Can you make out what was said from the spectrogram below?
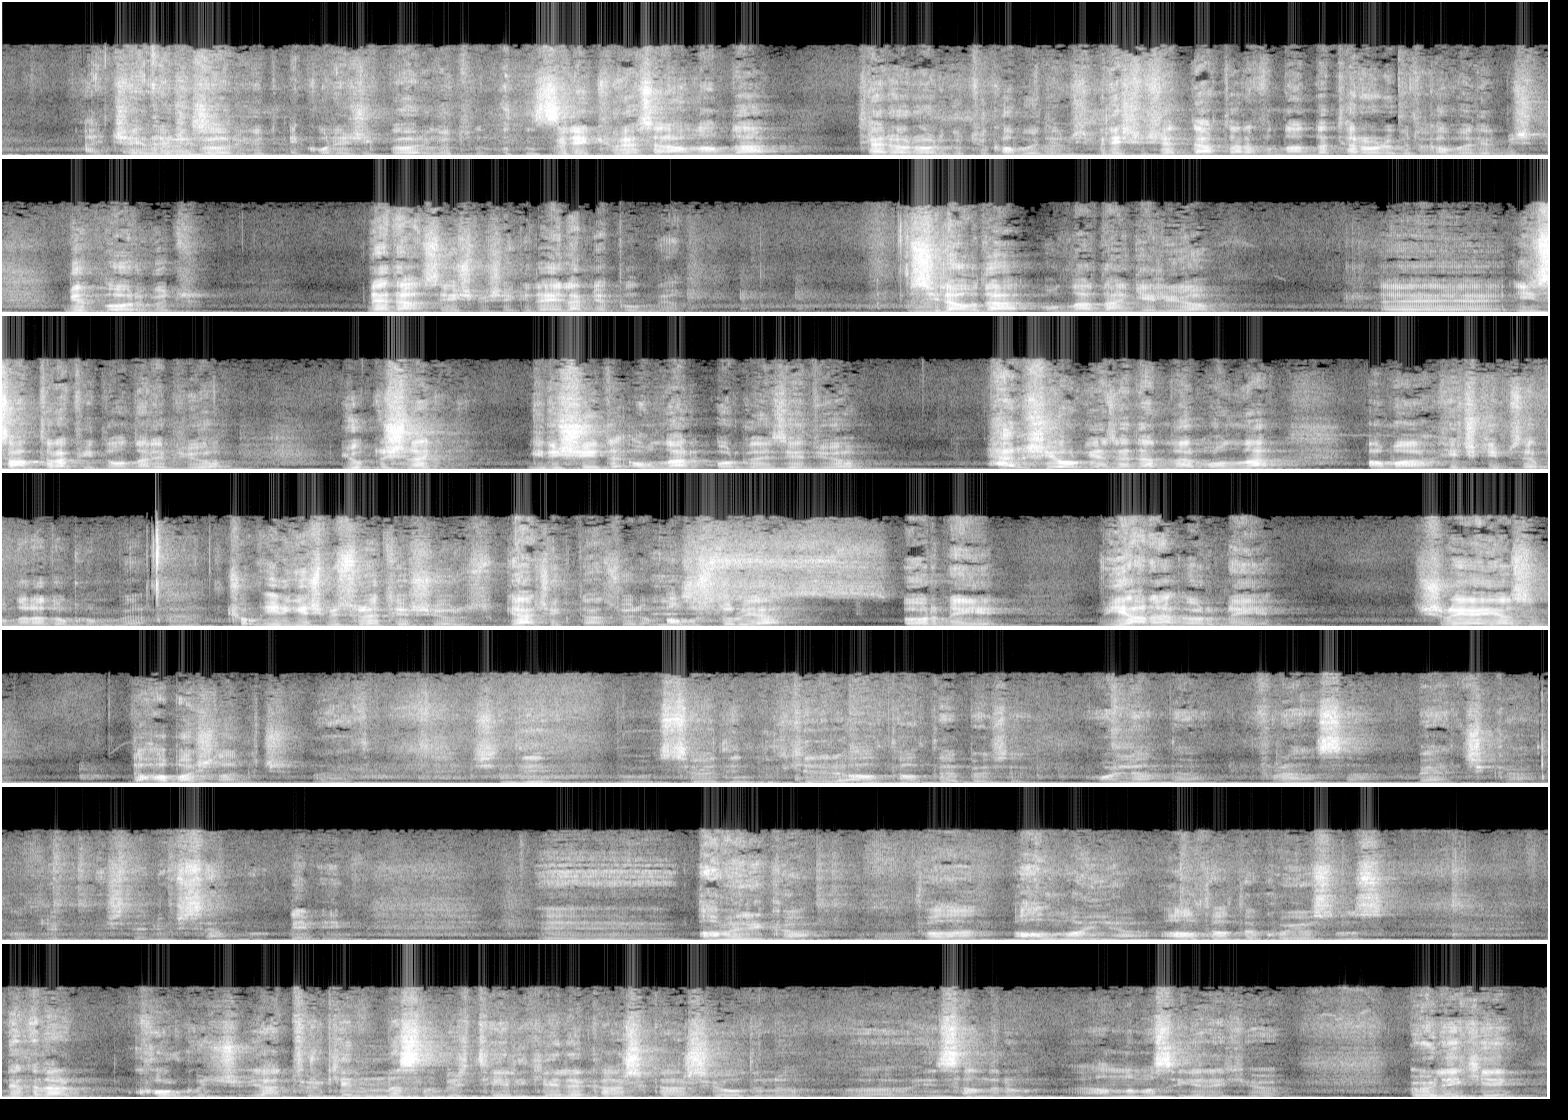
Yani çevreci Ekolojik. bir örgüt, ekolojik bir örgüt. bir de küresel anlamda terör örgütü kabul edilmiş. Birleşmiş Milletler tarafından da terör örgütü kabul edilmiş bir örgüt. Nedense hiçbir şekilde eylem yapılmıyor. Silahı da onlardan geliyor. Ee, insan trafiğini de onlar yapıyor. Yurt dışına gidişi de onlar organize ediyor. Her şeyi organize edenler onlar ama hiç kimse bunlara dokunmuyor. Çok ilginç bir süreç yaşıyoruz. Gerçekten söylüyorum. Avusturya örneği, Viyana örneği. Şuraya yazın. Daha başlangıç. Evet. Şimdi bu söylediğin ülkeleri alt alta böyle Hollanda, Fransa, Belçika, Lü- işte Lüksemburg, ne bileyim e, Amerika falan, Almanya alt alta koyuyorsunuz. Ne kadar korkunç, yani Türkiye'nin nasıl bir tehlikeyle karşı karşıya olduğunu e, insanların anlaması gerekiyor. Öyle ki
